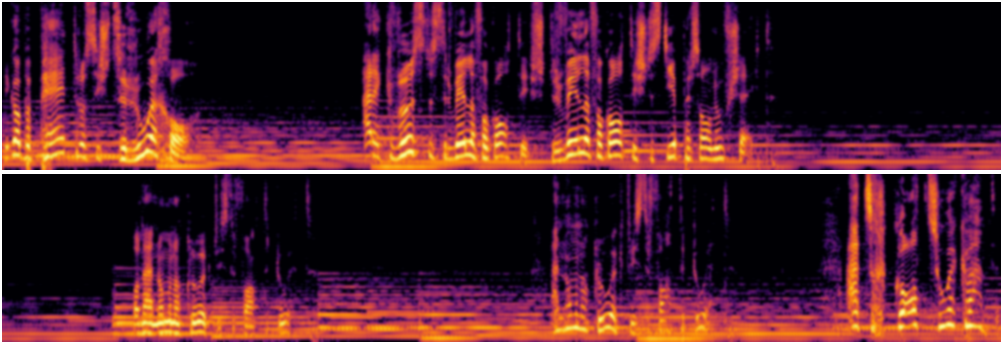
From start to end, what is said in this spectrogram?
Ich glaube, Petrus ist zur Ruhe gekommen. Er hat gewusst, dass der Wille von Gott ist. Der Wille von Gott ist, dass diese Person aufsteht. Und er hat nur noch geschaut, was der Vater tut. Er hat nur noch geschaut, wie es der Vater tut. Hat sich Gott zugewendet.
